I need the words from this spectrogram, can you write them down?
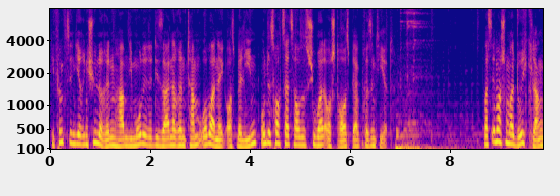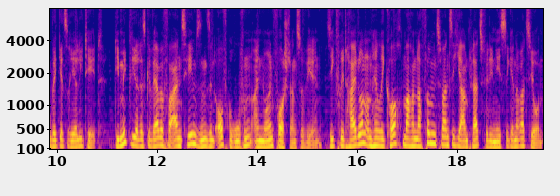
Die 15-jährigen Schülerinnen haben die Mode der Designerin Tam Urbanek aus Berlin und des Hochzeitshauses Schubert aus Strausberg präsentiert. Was immer schon mal durchklang, wird jetzt Realität. Die Mitglieder des Gewerbevereins Hemsen sind aufgerufen, einen neuen Vorstand zu wählen. Siegfried Heidorn und Henry Koch machen nach 25 Jahren Platz für die nächste Generation.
